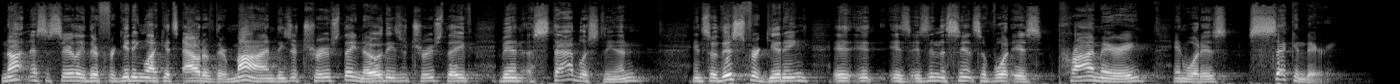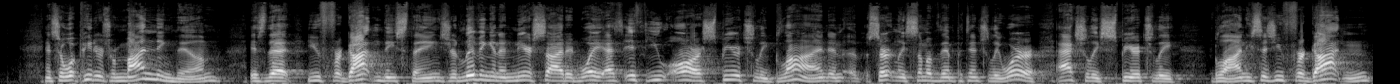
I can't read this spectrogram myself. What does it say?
not necessarily they're forgetting like it's out of their mind. These are truths they know, these are truths they've been established in. And so this forgetting is, is in the sense of what is primary and what is secondary. And so, what Peter's reminding them is that you've forgotten these things. You're living in a nearsighted way as if you are spiritually blind. And uh, certainly, some of them potentially were actually spiritually blind. He says, You've forgotten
